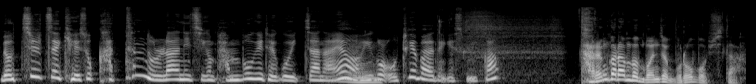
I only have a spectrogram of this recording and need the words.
며칠째 계속 같은 논란이 지금 반복이 되고 있잖아요. 음. 이걸 어떻게 봐야 되겠습니까? 다른 걸 한번 먼저 물어봅시다.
